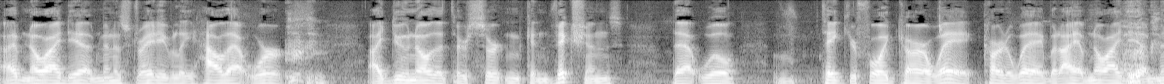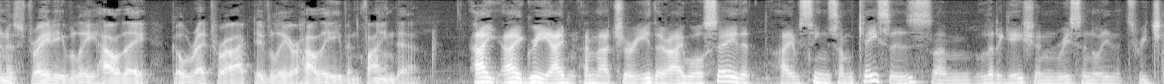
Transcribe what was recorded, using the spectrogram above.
I have no idea administratively how that works. I do know that there's certain convictions that will v- take your FOID car away, card away, but I have no idea administratively how they go retroactively or how they even find that. I, I agree. I'm, I'm not sure either. I will say that I've seen some cases, some litigation recently that's reached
